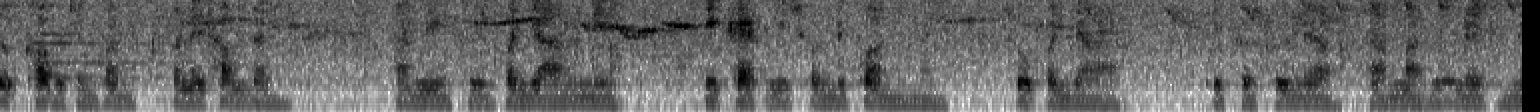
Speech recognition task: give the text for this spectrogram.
ลึกเข้าไปถึงความภายในธรรมได้ อันนี้คือปัญญามันมีมีแคบมีชนมีกว้างอย่างไรสู้ปัญญาที่เกิดขึ้นแล้ว สามารถรู้ในถึงใน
